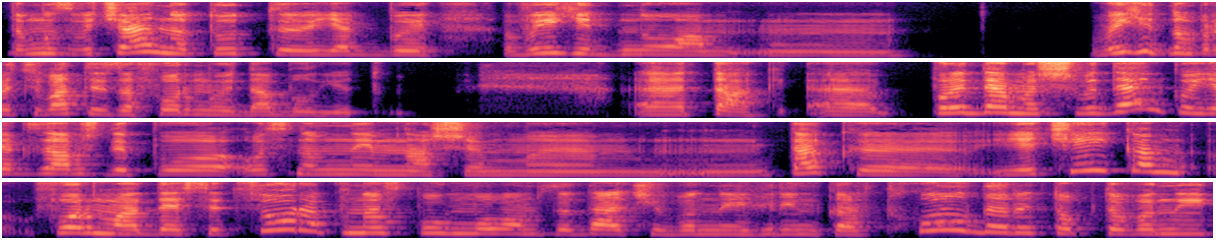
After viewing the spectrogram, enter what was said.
Тому, звичайно, тут е, якби вигідно, вигідно працювати за формою W2. Е, Так, е, пройдемо швиденько, як завжди, по основним нашим ем, так, е, ячейкам. Форма 1040 у нас по умовам задачі вони green card холдери, тобто вони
